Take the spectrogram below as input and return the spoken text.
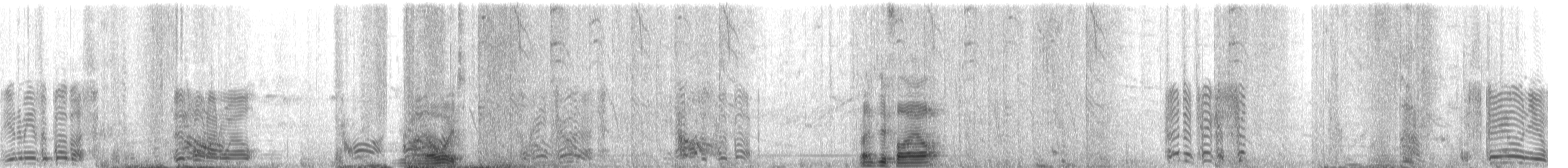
The enemy is above us. This won't end well. You know it. Friendly fire. Had to take a shot. I'm staying on you.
